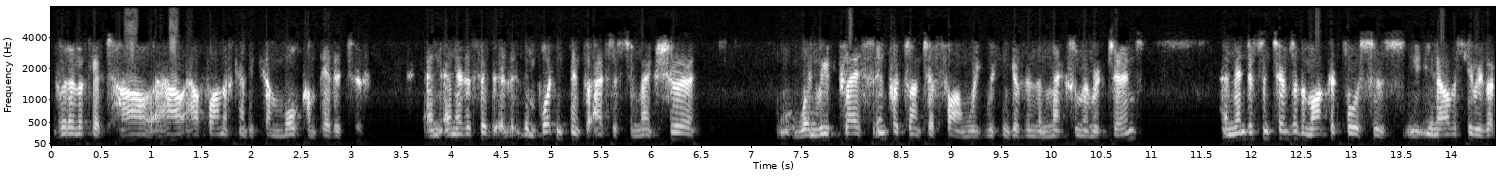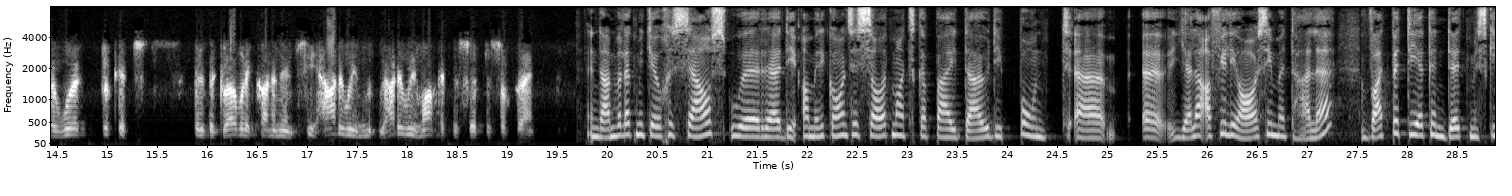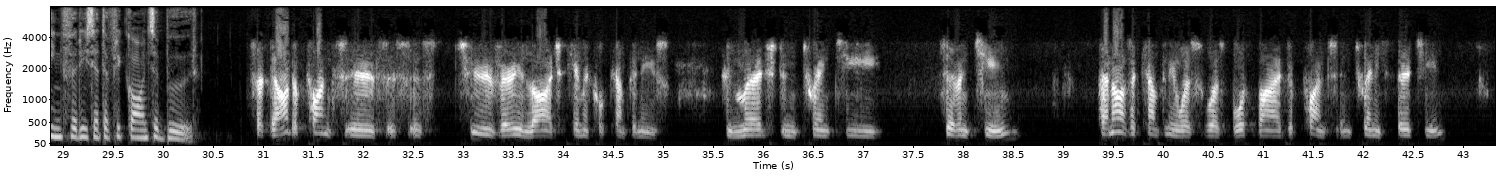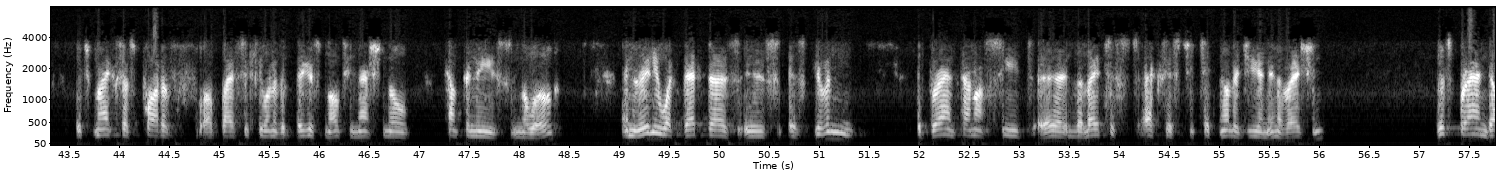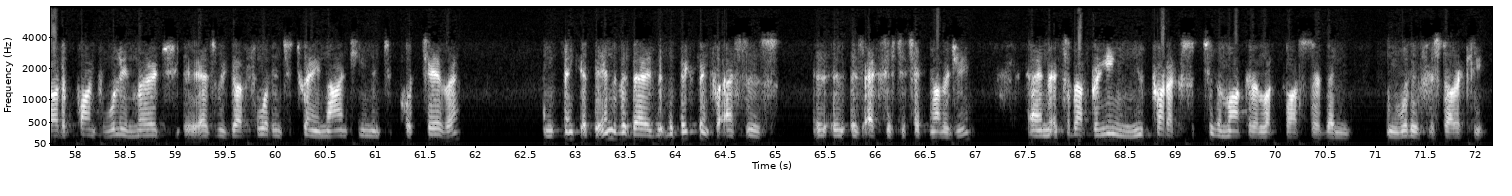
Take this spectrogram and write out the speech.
You've got to look at how, how, how farmers can become more competitive. And, and as I said, the important thing for us is to make sure when we place inputs onto a farm, we, we can give them the maximum returns. And then just in terms of the market forces, you know, obviously we've got to work, look at the, the global economy and see how do we, how do we market the surplus of grain. En dan wil ek met jou gesels oor eh, die Amerikaanse saadmaatskappy Dow die Pond uh uh, julle affiliasie met hulle. Wat beteken dit miskien vir die Suid-Afrikaanse boer? So DowDuPont is, is is two very large chemical companies who merged in 2017. Panar's company was was bought by DuPont in 2013, which makes us part of, of basically one of the biggest multinational companies in the world. And really what that does is is given the brand Panos Seed uh, the latest access to technology and innovation. This brand, out of Pont, will emerge as we go forward into 2019 into Corteva. And I think at the end of the day, the, the big thing for us is, is, is access to technology. And it's about bringing new products to the market a lot faster than we would have historically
